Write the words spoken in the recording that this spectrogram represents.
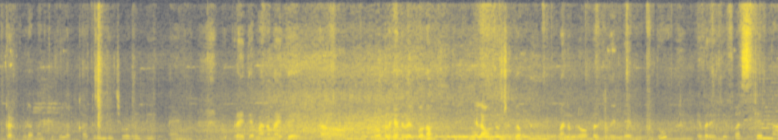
ఇక్కడ కూడా మనకి పులక్కాట్ ఉంది చూడండి. అండ్ ఇప్పుడైతే మనమైతే లోపలికైతే వెళ్ళిపోదాం. ఎలా ఉందో చూద్దాం. మనం లోపలికి వెళ్ళే ముందు ఎవరైతే ఫస్ట్ టైం నా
